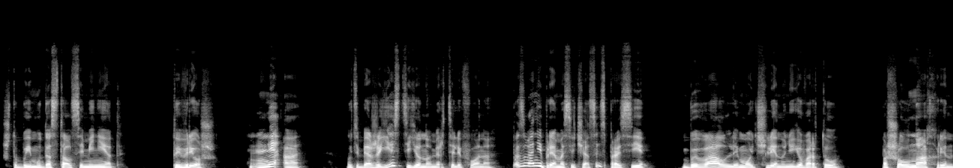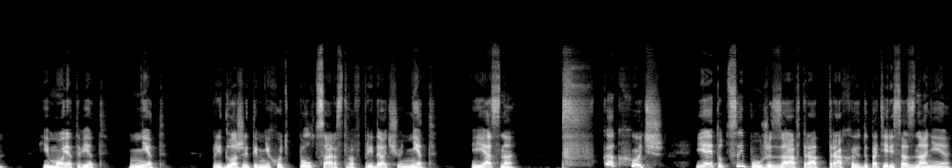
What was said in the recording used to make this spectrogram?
чтобы ему достался минет. Ты врешь. Не-а. У тебя же есть ее номер телефона? Позвони прямо сейчас и спроси, бывал ли мой член у нее во рту. Пошел нахрен. И мой ответ – нет. Предложи ты мне хоть полцарства в придачу – нет. Ясно? Пф, как хочешь. Я эту цыпу уже завтра оттрахаю до потери сознания.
